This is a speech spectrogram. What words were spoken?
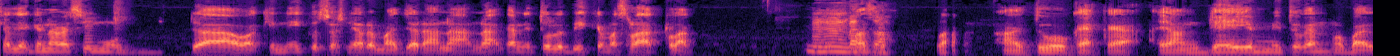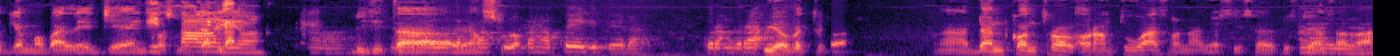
cari generasi muda wak kini khususnya remaja dan anak-anak kan itu lebih ke masalah akhlak Hmm, Masuk. betul. Nah, itu kayak kayak yang game itu kan mobile game mobile legend Digital kosmetik ya. Ah, digital udah yang sudah ke HP gitu ya dah kurang gerak iya betul nah dan kontrol orang tua sebenarnya sih se- itu Ah, yang iya. salah.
